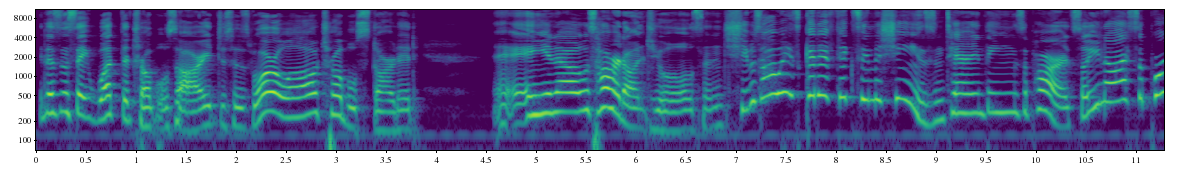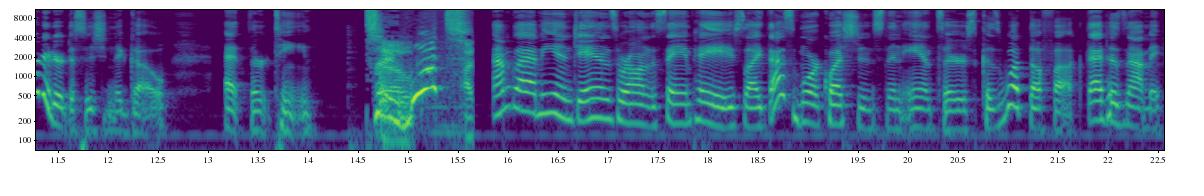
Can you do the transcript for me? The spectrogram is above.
He doesn't say what the troubles are. He just says, well, well all troubles started. And, and, you know, it was hard on Jules, and she was always good at fixing machines and tearing things apart. So, you know, I supported her decision to go at 13. Say what? I'm glad me and Jahns were on the same page. Like, that's more questions than answers. Because what the fuck? That does not make.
